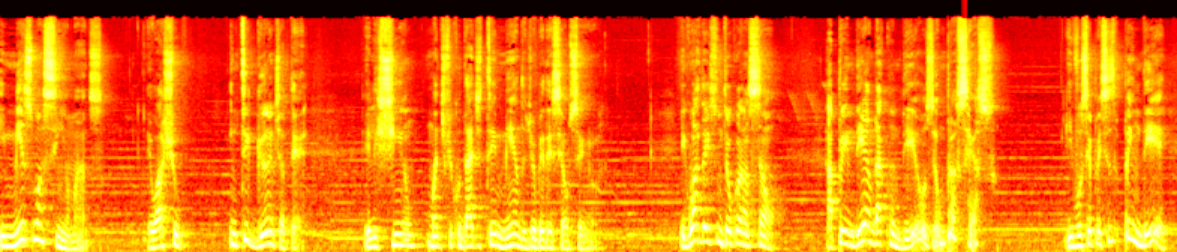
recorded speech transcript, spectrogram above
E mesmo assim, amados, eu acho intrigante até eles tinham uma dificuldade tremenda de obedecer ao Senhor. E guarda isso no teu coração. Aprender a andar com Deus é um processo. E você precisa aprender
